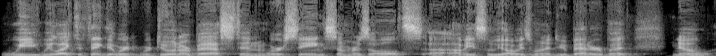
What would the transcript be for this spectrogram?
we we like to think that we're we're doing our best and we're seeing some results. Uh, obviously, we always want to do better, but you know,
